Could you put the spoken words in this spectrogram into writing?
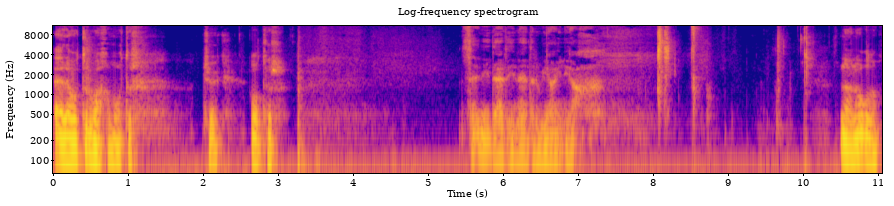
Hele otur bakalım otur. Çök. Otur. Seni derdi nedir bir aynı ya. Lan oğlum.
